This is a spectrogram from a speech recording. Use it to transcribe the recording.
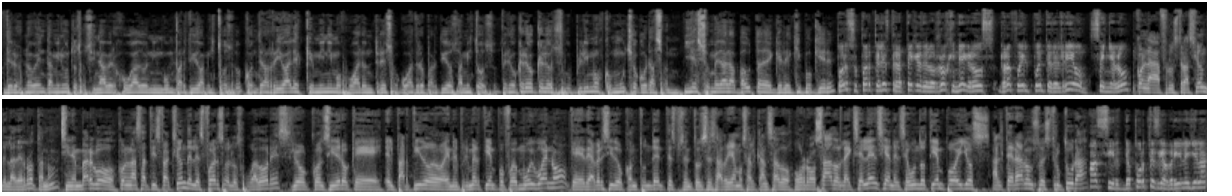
de los 90 minutos o sin haber jugado ningún partido amistoso contra rivales que mínimo jugaron tres o cuatro partidos amistosos. Pero creo que lo suplimos con mucho corazón y eso me da la pauta de que el equipo quiere. Por su parte, el estratega de los rojinegros, Rafael Puente del Río, señaló. Con la frustración de la derrota, ¿no? Sin embargo, con la satisfacción del esfuerzo de los jugadores, yo considero que el partido en el primer tiempo fue muy bueno, que de haber sido contundentes, pues entonces habríamos alcanzado o rozado la excelencia. En el segundo tiempo ellos alteraron su estructura. Asir Deportes Gabriel Ayala.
